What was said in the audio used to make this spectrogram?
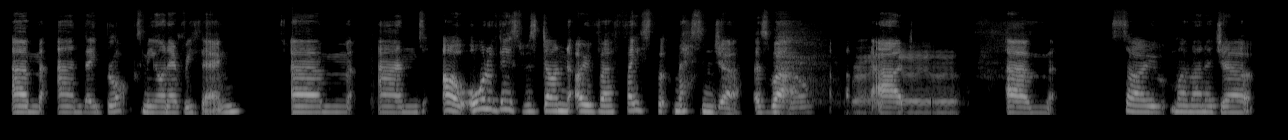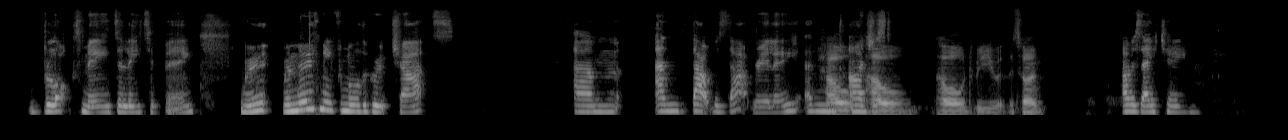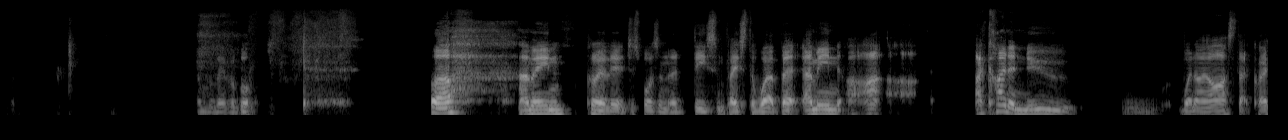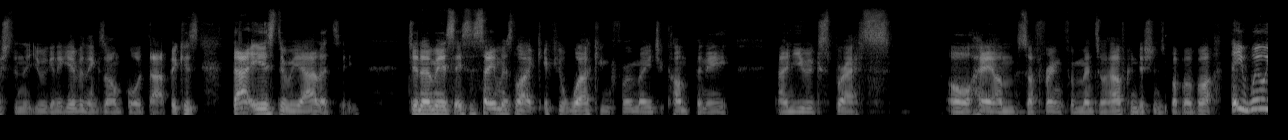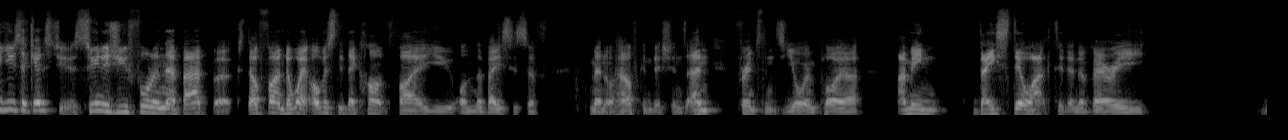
um, and they blocked me on everything. Um, and oh, all of this was done over Facebook Messenger as well. Right. Yeah, yeah, yeah. Um, so my manager blocked me, deleted me, re- removed me from all the group chats. Um, and that was that really. And how, I just how how old were you at the time? I was eighteen. Unbelievable. Well, I mean, clearly it just wasn't a decent place to work. But I mean, I I, I kind of knew when I asked that question that you were going to give an example of that because that is the reality. Do you know what I mean? It's, it's the same as like if you're working for a major company and you express, oh, hey, I'm suffering from mental health conditions, blah, blah, blah. They will use against you. As soon as you fall in their bad books, they'll find a way. Obviously, they can't fire you on the basis of mental health conditions. And for instance, your employer, I mean, they still acted in a very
